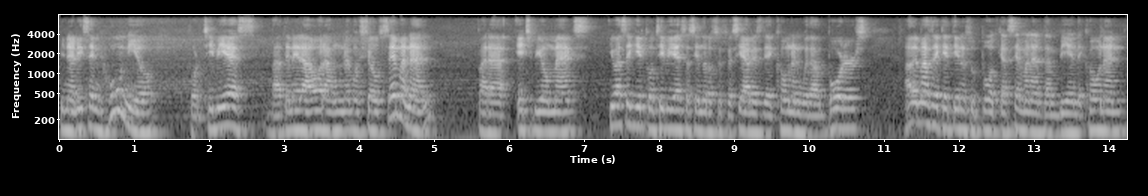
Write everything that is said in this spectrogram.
finaliza en junio por TBS. Va a tener ahora un nuevo show semanal para HBO Max y va a seguir con TBS haciendo los especiales de Conan Without Borders. Además de que tiene su podcast semanal también de Conan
